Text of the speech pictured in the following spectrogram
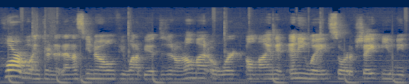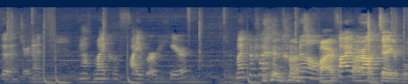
horrible internet. And as you know, if you want to be a digital nomad or work online in any way, sort of shape, you need good internet. We have microfiber here. Microfiber? no, no fiber, fiber, optic. cable.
